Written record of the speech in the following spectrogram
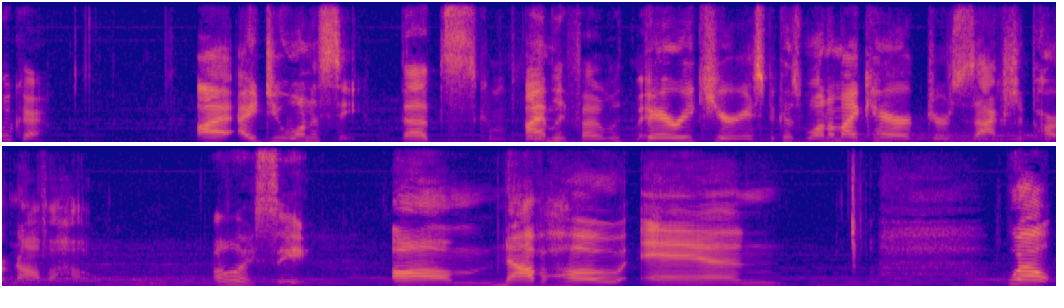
okay, i, I do want to see that's completely fine with me. very curious because one of my characters is actually part navajo oh, I see. um, Navajo and well,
